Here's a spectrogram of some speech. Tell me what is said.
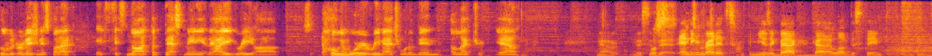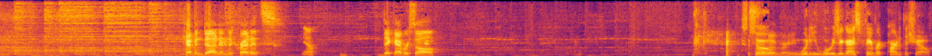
a little bit revisionist, but I, it's it's not the best mania. I agree. Uh, a Hogan Warrior rematch would have been electric. Yeah. Now this is Well, it ending didn't- credits with the music back. God, I love this theme. Kevin Dunn in the credits. Yep. Dick Ebersol. So, So what do you what was your guys' favorite part of the show?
